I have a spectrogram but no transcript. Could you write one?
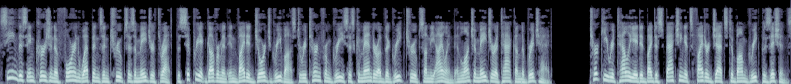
Seeing this incursion of foreign weapons and troops as a major threat, the Cypriot government invited George Grivas to return from Greece as commander of the Greek troops on the island and launch a major attack on the bridgehead. Turkey retaliated by dispatching its fighter jets to bomb Greek positions,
